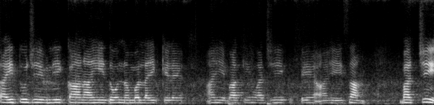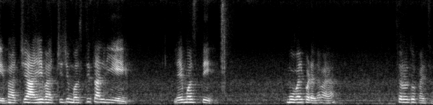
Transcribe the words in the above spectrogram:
ताई तू जेवली का नाही? दोन नंबर लाईक केले आहे. बाकी माझी कुठे आहे? सांग. भाची भाची आहे. भाचीची मस्ती चालली आहे. लय मस्ती. मोबाईल पडेल ना बाळा? सर्व झोपायचं.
